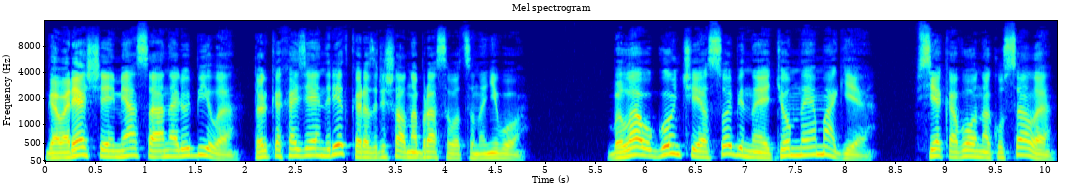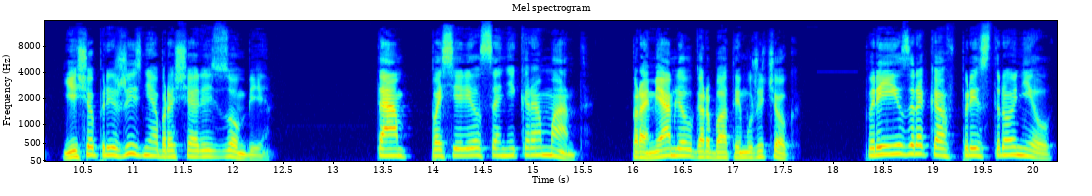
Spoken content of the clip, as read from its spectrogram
Говорящее мясо она любила, только хозяин редко разрешал набрасываться на него. Была у гончей особенная темная магия. Все, кого она кусала, еще при жизни обращались в зомби. «Там поселился некромант», – промямлил горбатый мужичок. «Призраков приструнил,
